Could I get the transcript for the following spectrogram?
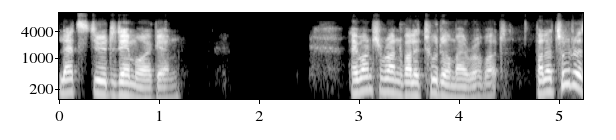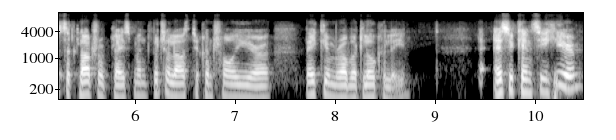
Let's do the demo again. I want to run Valetudo on my robot. Valetudo is a cloud replacement which allows to control your vacuum robot locally. As you can see here,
